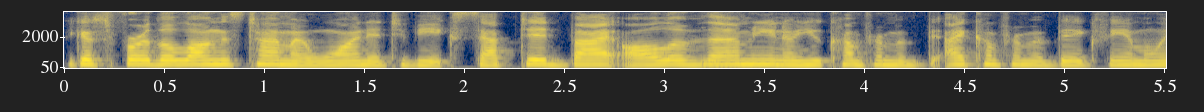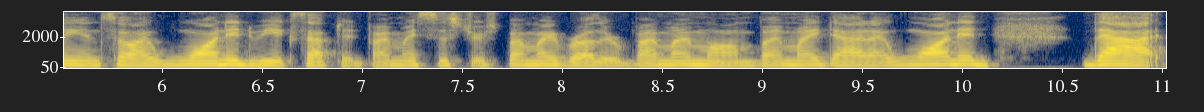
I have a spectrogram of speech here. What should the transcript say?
because for the longest time I wanted to be accepted by all of them. You know, you come from a I come from a big family and so I wanted to be accepted by my sisters, by my brother, by my mom, by my dad. I wanted that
